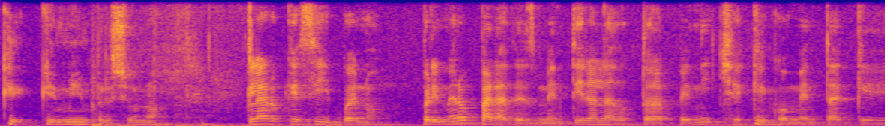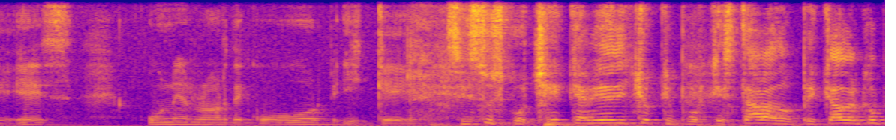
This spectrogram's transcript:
que, que me impresionó. Claro que sí. Bueno, primero para desmentir a la doctora Peniche, que comenta que es un error de CURP y que... Si eso escuché que había dicho que porque estaba duplicado el CURP.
